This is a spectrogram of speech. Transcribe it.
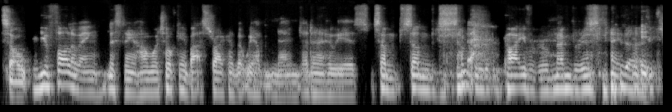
So you're following, listening at home. We're talking about a striker that we haven't named. I don't know who he is. Some some something that we can't even remember his name. It,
